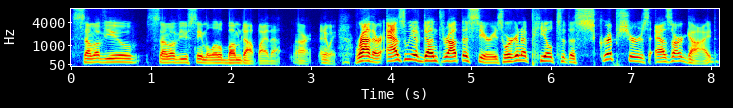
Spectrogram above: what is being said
Some of you, some of you seem a little bummed out by that. All right. Anyway, rather, as we have done throughout this series, we're going to appeal to the scriptures as our guide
